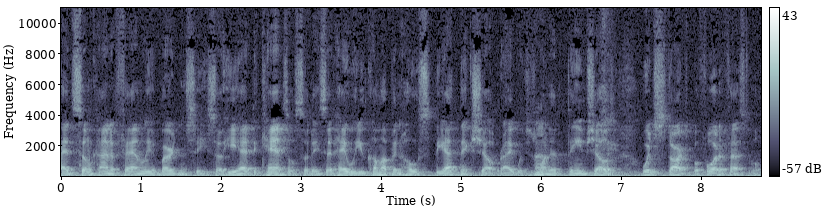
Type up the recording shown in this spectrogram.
had some kind of family emergency, so he had to cancel. So they said, "Hey, will you come up and host the ethnic show, right? Which is one of the theme shows, which starts before the festival."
